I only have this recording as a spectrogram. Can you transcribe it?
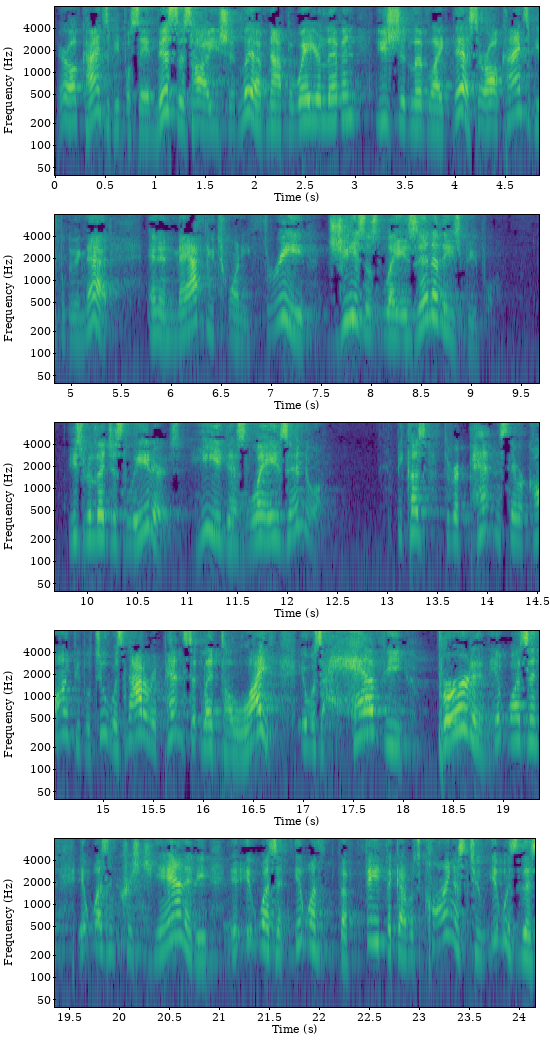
There are all kinds of people saying, This is how you should live, not the way you're living. You should live like this. There are all kinds of people doing that. And in Matthew 23, Jesus lays into these people these religious leaders. He just lays into them. Because the repentance they were calling people to was not a repentance that led to life. It was a heavy burden. It wasn't, it wasn't Christianity. It, it, wasn't, it wasn't the faith that God was calling us to. It was this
